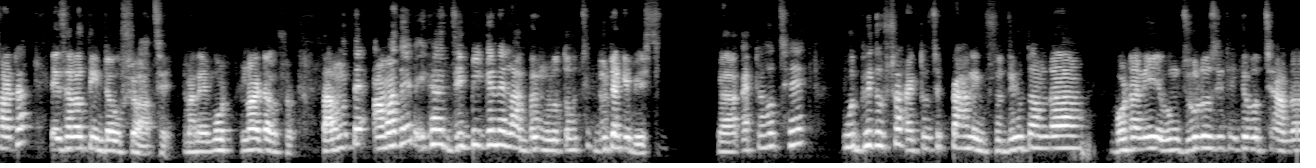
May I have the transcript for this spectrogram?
ছয়টা, এছাড়াও তিনটা উৎস আছে মানে মোট নয়টা উৎস। তার মধ্যে আমাদের এখানে জীববিজ্ঞানে লাগবে মূলত হচ্ছে দুটাকে বেশি? একটা হচ্ছে উদ্ভিদ উৎস একটা হচ্ছে প্রাণী উৎস। যেহেতু আমরা বোটানি এবং জুলজি থেকে হচ্ছে আমরা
